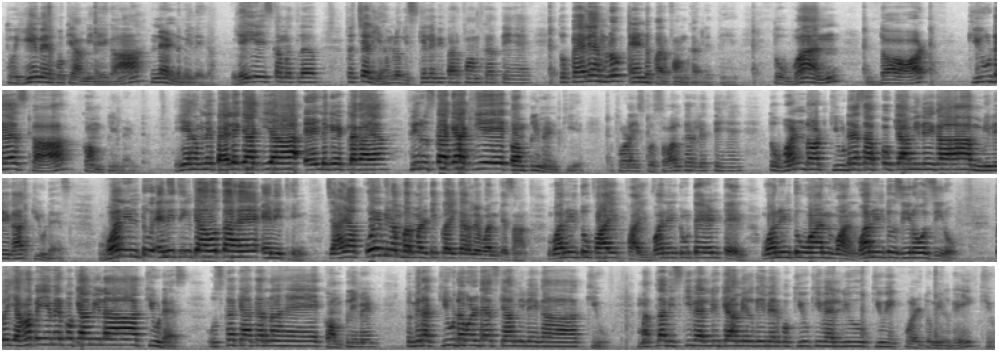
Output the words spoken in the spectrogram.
तो ये मेरे को क्या मिलेगा? नेंड मिलेगा। यही है इसका मतलब। तो चलिए, हम लोग इसके लिए भी परफॉर्म करते हैं। तो पहले हम लोग एंड परफॉर्म कर लेते हैं। तो वन डॉट क्यू डैश का कॉम्प्लीमेंट ये हमने पहले क्या किया? एंड गेट लगाया। फिर उसका क्या किए? कॉम्प्लीमेंट किए। तो थोड़ा इसको सॉल्व कर लेते हैं। तो वन डॉट क्यू डैश आपको क्या मिलेगा? मिलेगा Q dash one into anything क्या होता है? एनीथिंग चाहे आप कोई भी नंबर मल्टीप्लाई कर ले वन के साथ। One into five five one into ten ten one into one one one into zero zero तो यहाँ पे ये मेरे को क्या मिला? क्यू डैश उसका क्या करना है? कॉम्प्लीमेंट तो मेरा क्यू डबल डैश क्या मिलेगा? क्यू मतलब इसकी वैल्यू क्या मिल गई? मेरे को क्यू की वैल्यू क्यू इक्वल टू मिल गई क्यू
